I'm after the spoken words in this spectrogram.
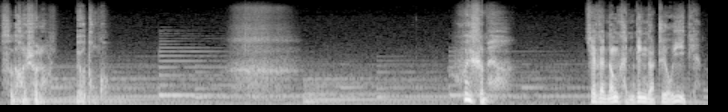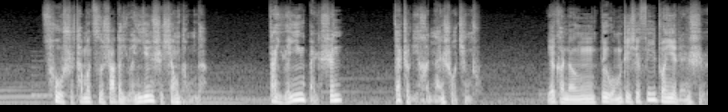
死得很顺利，没有痛苦。为什么呀？现在能肯定的只有一点：促使他们自杀的原因是相同的，但原因本身在这里很难说清楚，也可能对我们这些非专业人士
